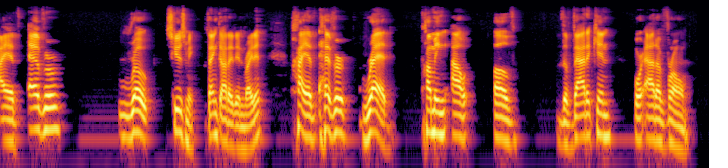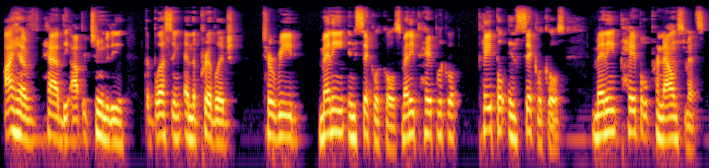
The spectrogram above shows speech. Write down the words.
I have ever wrote. Excuse me. Thank God I didn't write it. I have ever read coming out of the Vatican or out of Rome. I have had the opportunity the blessing and the privilege to read many encyclicals, many papal, papal encyclicals, many papal pronouncements,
